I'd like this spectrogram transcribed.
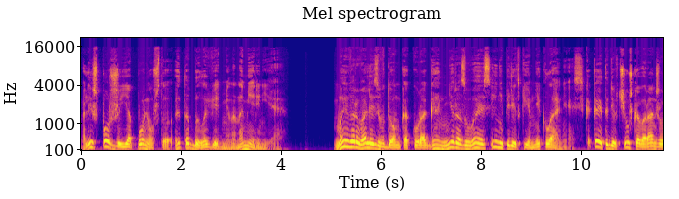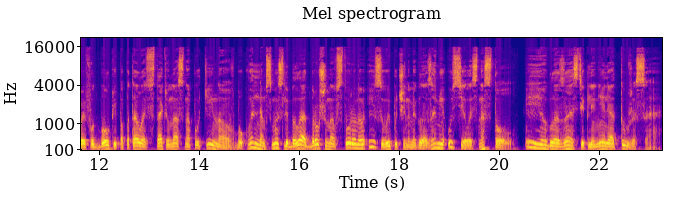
Лишь позже я понял, что это было ведьмино намерение. Мы ворвались в дом, как ураган, не разуваясь и ни перед кем не кланяясь. Какая-то девчушка в оранжевой футболке попыталась встать у нас на пути, но в буквальном смысле была отброшена в сторону и с выпученными глазами уселась на стол. Ее глаза стекленели от ужаса.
